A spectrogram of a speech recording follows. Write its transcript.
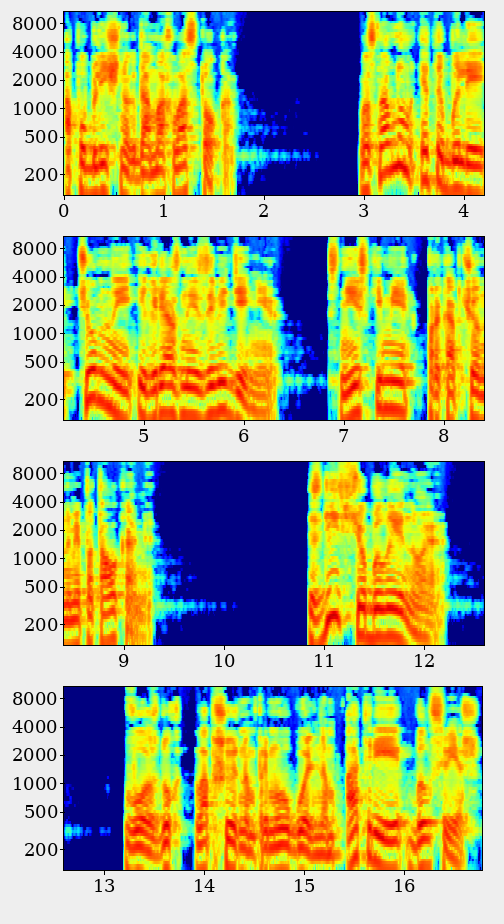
о публичных домах Востока. В основном это были темные и грязные заведения с низкими прокопченными потолками. Здесь все было иное. Воздух в обширном прямоугольном атрии был свеж.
